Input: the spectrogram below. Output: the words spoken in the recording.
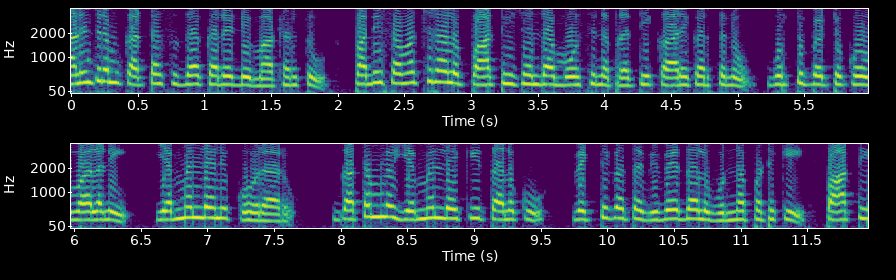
అనంతరం కట్టా సుధాకర్ రెడ్డి మాట్లాడుతూ పది సంవత్సరాలు పార్టీ జెండా మోసిన ప్రతి కార్యకర్తను గుర్తుపెట్టుకోవాలని ఎమ్మెల్యేని కోరారు. గతంలో ఎమ్మెల్యేకి తనకు వ్యక్తిగత విభేదాలు ఉన్నప్పటికీ పార్టీ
